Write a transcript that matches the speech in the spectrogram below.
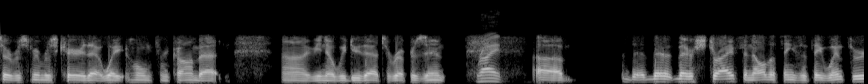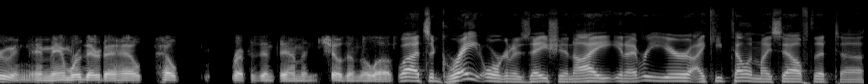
service members carry that weight home from combat. Uh, you know, we do that to represent right uh, their their strife and all the things that they went through, and, and man, we're there to help help represent them and show them the love. Well, it's a great organization. I, you know, every year I keep telling myself that uh,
